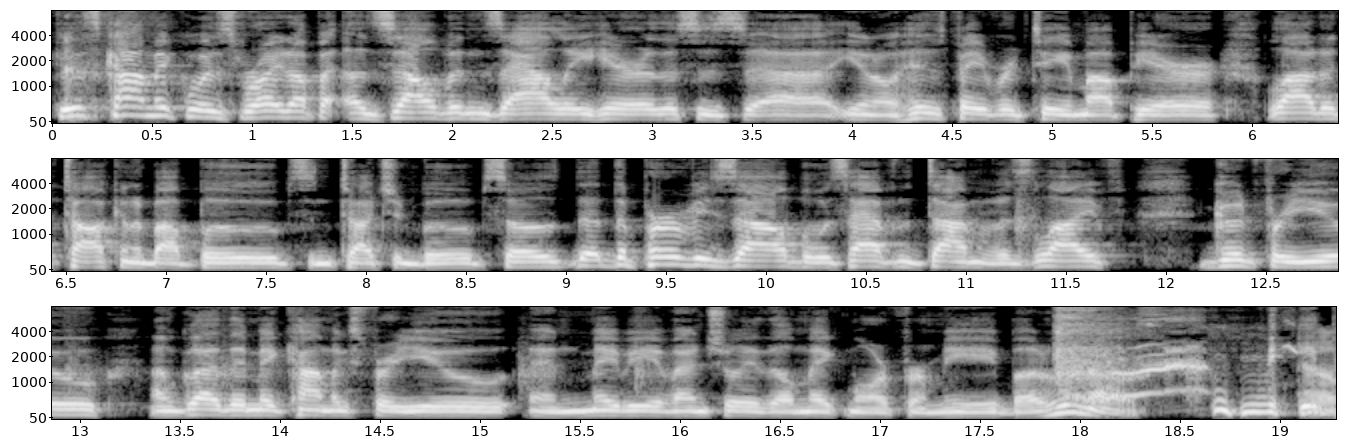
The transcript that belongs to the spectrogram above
this comic was right up Zalben's alley here. This is, uh, you know, his favorite team up here. A lot of talking about boobs and touching boobs. So the, the pervy Zalba was having the time of his life. Good for you. I'm glad they make comics for you, and maybe eventually they'll make more for me. But who knows? maybe oh,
